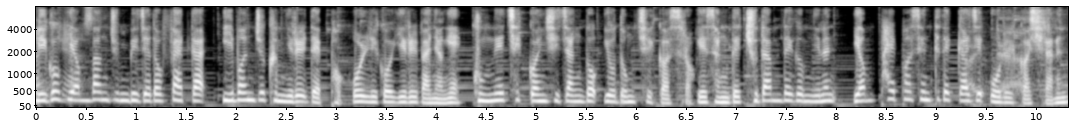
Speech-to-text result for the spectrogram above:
미국 연방준비제도 FED가 이번 주 금리를 대폭 올리고 이를 반영해 국내 채권 시장도 요동칠 것으로 예상돼 주담대 금리는 연 8%대까지 오를 것이라는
